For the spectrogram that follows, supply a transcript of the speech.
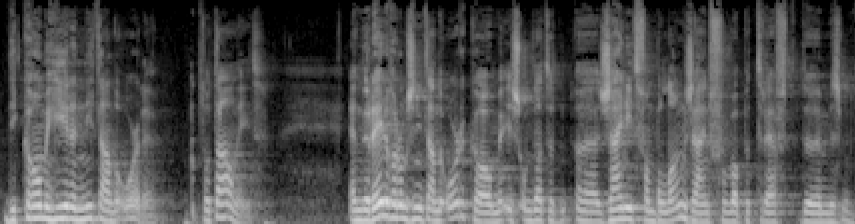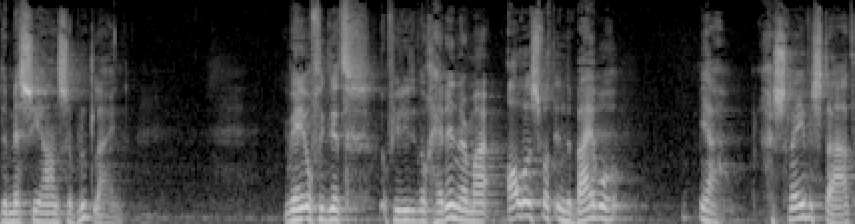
die komen hierin niet aan de orde. Totaal niet. En de reden waarom ze niet aan de orde komen is omdat het, zij niet van belang zijn voor wat betreft de, de Messiaanse bloedlijn. Ik weet niet of, dit, of jullie dit nog herinneren, maar alles wat in de Bijbel ja, geschreven staat,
